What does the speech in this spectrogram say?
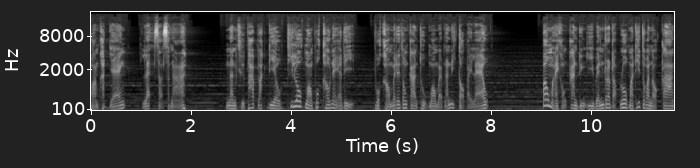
ความขัดแย้ง และศาสนา นั่นคือภาพลักษณ์เดียวที่โลกมองพวกเขาในอดีต พวกเขาไม่ได้ต้องการถูกมองแบบนั้นอีกต่อไปแล้ว เป้าหมายของการดึงอีเวนต์ระดับโลกมาที่ตะวันออกกลาง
